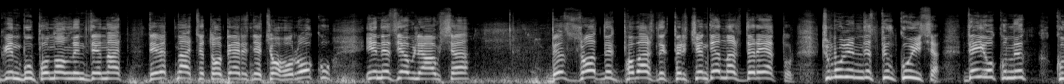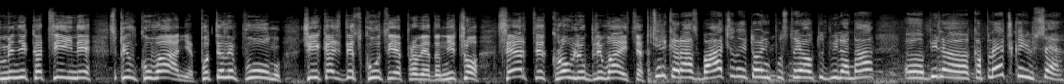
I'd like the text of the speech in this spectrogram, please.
Він був поновлений 19 березня цього року і не з'являвся. Без жодних поважних причин. Де наш директор? Чому він не спілкується? Де його комі- комунікаційне спілкування по телефону? Чи якась дискусія проведена? Нічого. Серце кров'ю обливається. Тільки раз бачили, то він постояв тут біля на е, біля каплечки і все.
